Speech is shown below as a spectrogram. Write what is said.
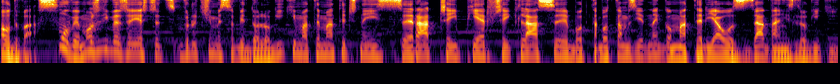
od Was. Mówię, możliwe, że jeszcze wrócimy sobie do logiki matematycznej z raczej pierwszej klasy, bo tam, bo tam z jednego materiału z zadań z logiki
